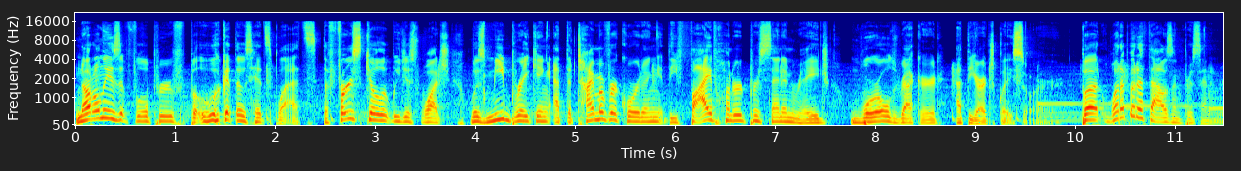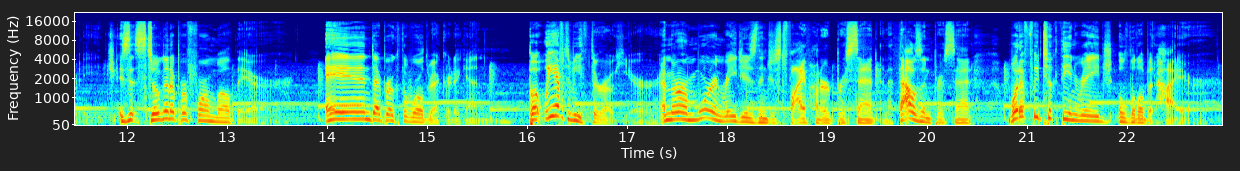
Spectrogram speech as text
Not only is it foolproof, but look at those hit splats. The first kill that we just watched was me breaking, at the time of recording, the 500% Enrage world record at the Arch-Glacor. But what about 1,000% Enrage? Is it still going to perform well there? And I broke the world record again. But we have to be thorough here, and there are more enrages than just 500% and 1000%. What if we took the enrage a little bit higher?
